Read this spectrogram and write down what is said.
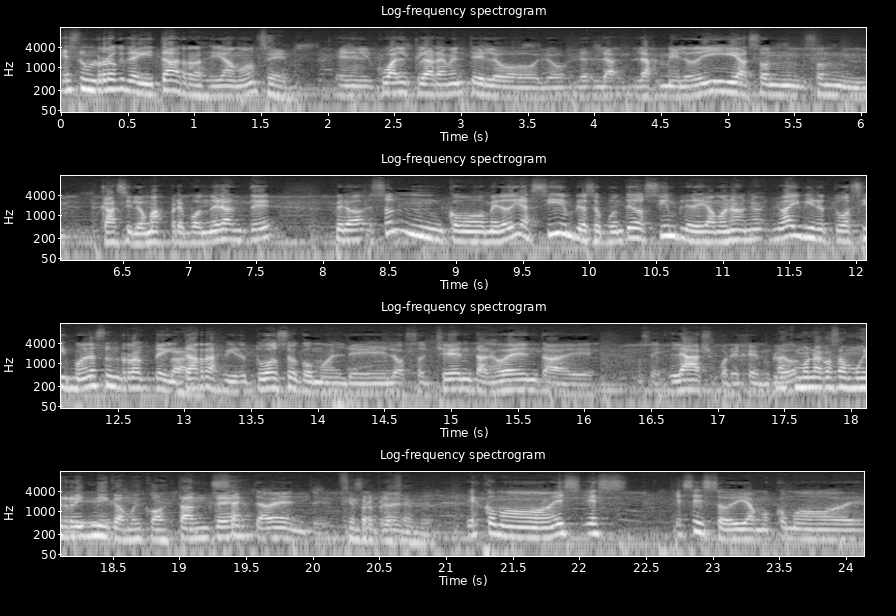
es un rock de guitarras, digamos. Sí. En el cual claramente lo- lo- la- la- las melodías son, son casi lo más preponderante. Pero son como melodías simples o punteos simples, digamos. No, no, no hay virtuosismo. No es un rock de Claro. guitarras virtuoso como el de los 80, 90, de, no sé, Slash, por ejemplo. Es como una cosa muy rítmica, muy constante. Exactamente. Siempre exactamente. presente. Es como. Es, es, es eso, digamos, como. eh,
